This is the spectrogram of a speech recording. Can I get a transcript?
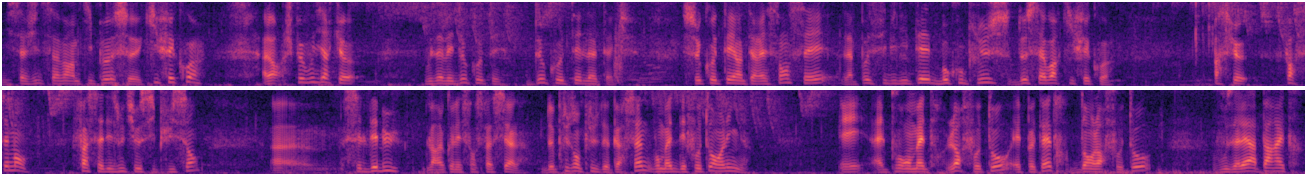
il s'agit de savoir un petit peu ce qui fait quoi. Alors je peux vous dire que vous avez deux côtés, deux côtés de la tech. Ce côté intéressant, c'est la possibilité beaucoup plus de savoir qui fait quoi. Parce que forcément, face à des outils aussi puissants, euh, c'est le début de la reconnaissance faciale. De plus en plus de personnes vont mettre des photos en ligne. Et elles pourront mettre leurs photos et peut-être dans leurs photos, vous allez apparaître.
